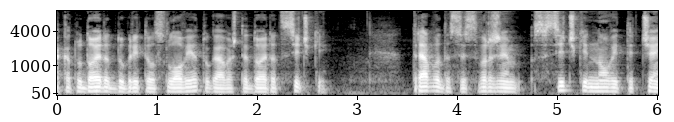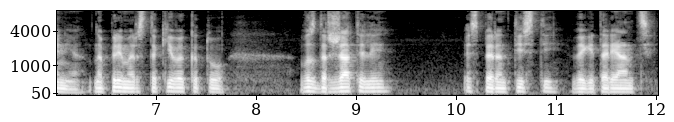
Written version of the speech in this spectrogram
А като дойдат добрите условия, тогава ще дойдат всички. Трябва да се свържем с всички нови течения, например с такива като въздържатели, есперантисти, вегетарианци.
